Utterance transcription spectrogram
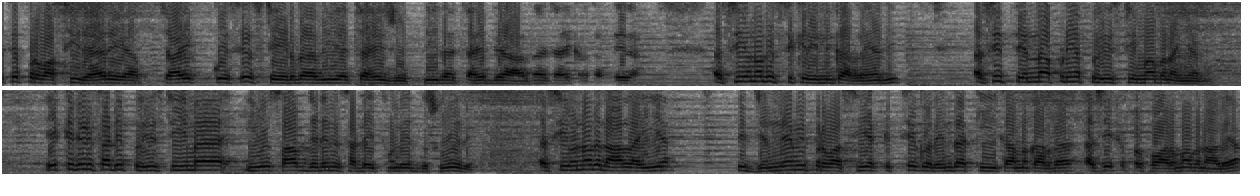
ਇੱਥੇ ਪ੍ਰਵਾਸੀ ਰਹਿ ਰਹੇ ਆ, ਚਾਹੇ ਕਿਸੇ ਸਟੇਟ ਦਾ ਵੀ ਹੈ ਚਾਹੇ ਯੂਪੀ ਦਾ, ਚਾਹੇ ਬਿਹਾਰ ਦਾ, ਚਾਹੇ ਕਲਕੱਤੇ ਦਾ। ਅਸੀਂ ਉਹਨਾਂ ਦੀ ਸਕਰੀਨਿੰਗ ਕਰ ਰਹੇ ਹਾਂ ਜੀ। ਅਸੀਂ ਤਿੰਨ ਆਪਣੀਆਂ ਪੁਲਿਸ ਟੀਮਾਂ ਬਣਾਈਆਂ ਨੇ। ਇੱਕ ਜਿਹੜੀ ਸਾਡੀ ਪੁਲਿਸ ਟੀਮ ਹੈ, ਈਓ ਸਾਹਿਬ, ਜਿਹੜੇ ਨੇ ਸਾਡੇ ਇੱਥੋਂ ਦੇ ਦਸੂਹੇ ਦੇ। ਅਸੀਂ ਉਹਨਾਂ ਦੇ ਨਾਲ ਆਈ ਆ ਕਿ ਜਿੰਨੇ ਵੀ ਪ੍ਰਵਾਸੀ ਆ, ਕਿੱਥੇ ਕੋ ਰਹਿੰਦਾ, ਕੀ ਕੰਮ ਕਰਦਾ, ਅਸੀਂ ਇੱਕ ਪਰਫਾਰਮਾ ਬਣਾ ਲਿਆ।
